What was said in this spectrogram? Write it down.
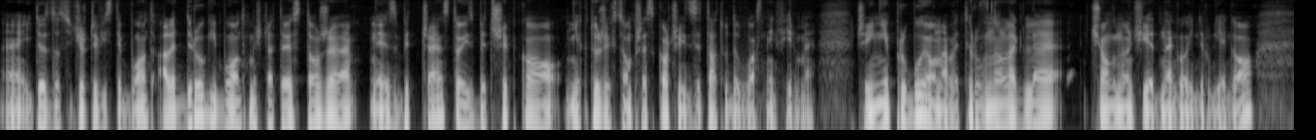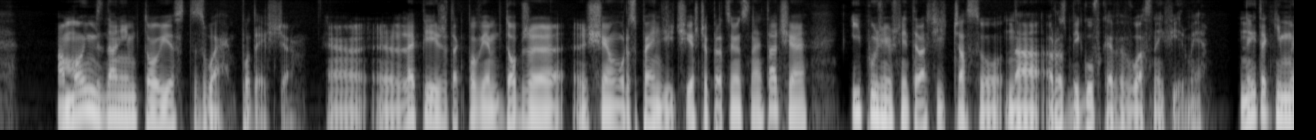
e, i to jest dosyć oczywisty błąd, ale drugi błąd myślę to jest to, że e, zbyt często i zbyt szybko niektórzy chcą przeskoczyć z etatu do własnej firmy, czyli nie próbują nawet równolegle ciągnąć jednego i drugiego. A moim zdaniem to jest złe podejście. E, lepiej, że tak powiem, dobrze się rozpędzić jeszcze pracując na etacie i później już nie tracić czasu na rozbiegówkę we własnej firmie. No i takim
